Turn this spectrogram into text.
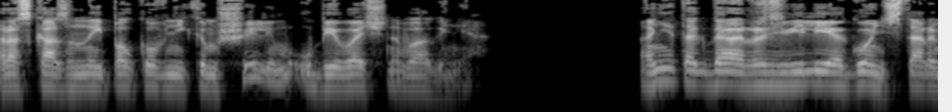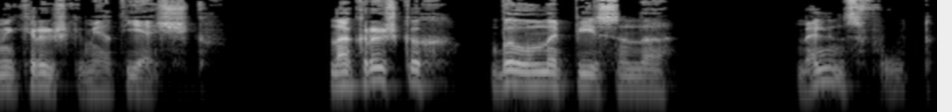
рассказанной полковником Шилем у бивачного огня. Они тогда развели огонь старыми крышками от ящиков. На крышках было написано «Меллинсфуд».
